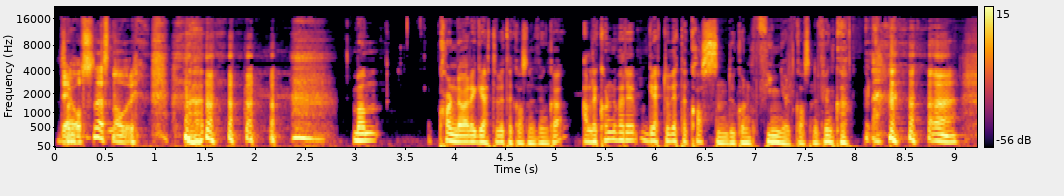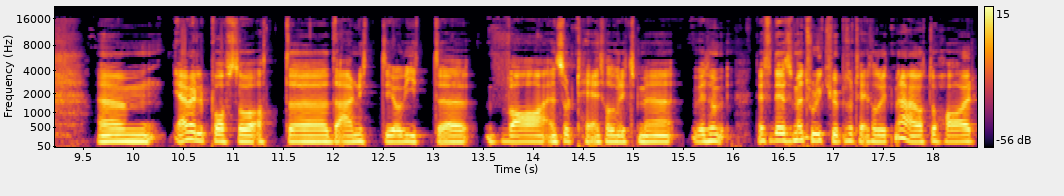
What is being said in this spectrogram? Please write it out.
Det er også nesten aldri. Men kan det være greit å vite hvordan det funker, eller kan det være greit å vite hvordan du kan finne ut hvordan det funker? um, jeg vil påstå at uh, det er nyttig å vite hva en sorteringsalgoritme det, det som jeg tror er kult med sorteringsalgoritmer, er jo at du har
